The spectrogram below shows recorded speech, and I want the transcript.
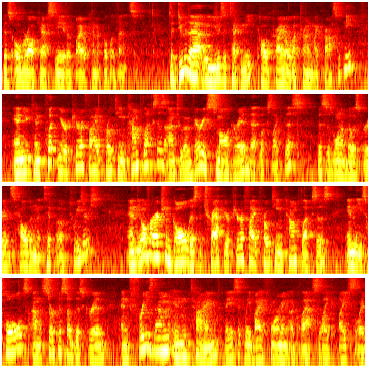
this overall cascade of biochemical events. To do that, we use a technique called cryo-electron microscopy, and you can put your purified protein complexes onto a very small grid that looks like this. This is one of those grids held in the tip of tweezers. And the overarching goal is to trap your purified protein complexes in these holes on the surface of this grid and freeze them in time, basically by forming a glass-like ice layer.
